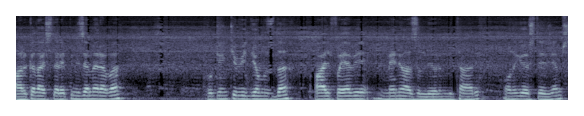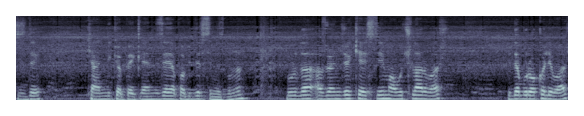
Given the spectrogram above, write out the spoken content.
Arkadaşlar hepinize merhaba. Bugünkü videomuzda Alfa'ya bir menü hazırlıyorum, bir tarif. Onu göstereceğim. Siz de kendi köpeklerinize yapabilirsiniz bunu. Burada az önce kestiğim havuçlar var. Bir de brokoli var.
